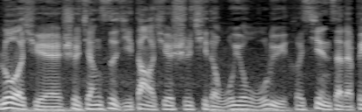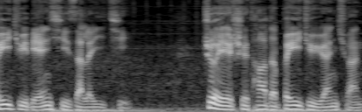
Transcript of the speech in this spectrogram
落雪是将自己大学时期的无忧无虑和现在的悲剧联系在了一起。这也是他的悲剧源泉，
